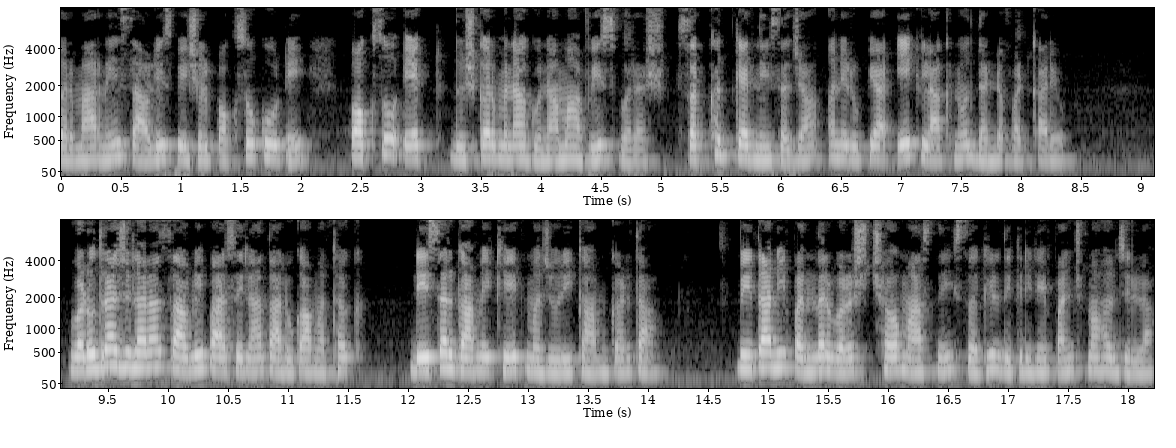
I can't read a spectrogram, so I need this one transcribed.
પરમારની સાવલી સ્પેશિયલ પોક્સો કોર્ટે પોક્સો એક્ટ દુષ્કર્મના ગુનામાં વીસ વર્ષ, સખત કેદની સજા અને રૂપિયા એક લાખનો દંડ ફટકાર્યો. વડોદરા જિલ્લાના સાવલી પાસેના તાલુકા મથક ડેસર ગામે ખેત મજૂરી કામ કરતા પિતાની પંદર વર્ષ, છ માસની સગીર દીકરીને પંચમહાલ જિલ્લા,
